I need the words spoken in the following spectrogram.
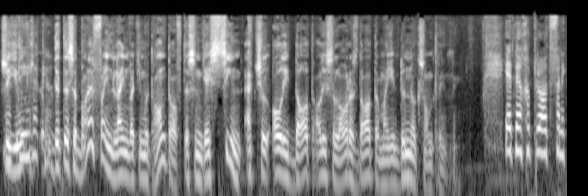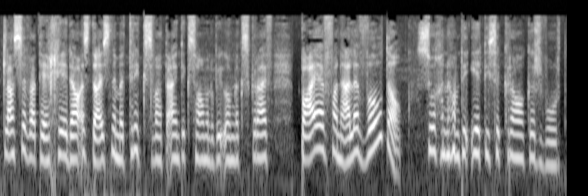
So jy ja. dit is 'n baie fyn lyn wat jy moet handhaaf tussen jy sien actual al die data, al die salaris data, maar jy doen niks omtrent nie. Jy het nou gepraat van die klasse wat jy gee. Daar is duisende matrieks wat eindeksamen op die oomblik skryf. Baie van hulle wil dalk sogenaamde etiese krakers word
